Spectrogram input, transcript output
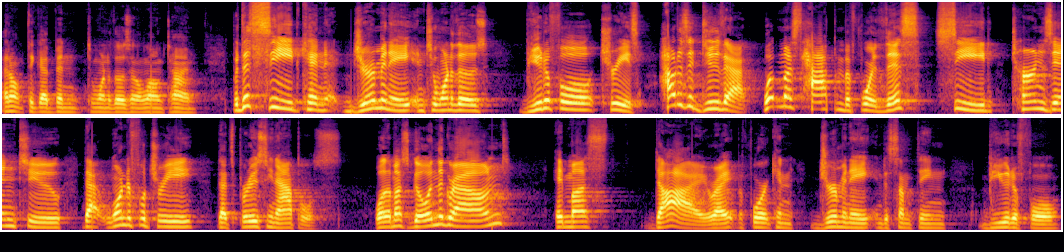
I don't think I've been to one of those in a long time. But this seed can germinate into one of those beautiful trees. How does it do that? What must happen before this seed turns into that wonderful tree that's producing apples? Well, it must go in the ground, it must die, right, before it can germinate into something beautiful.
